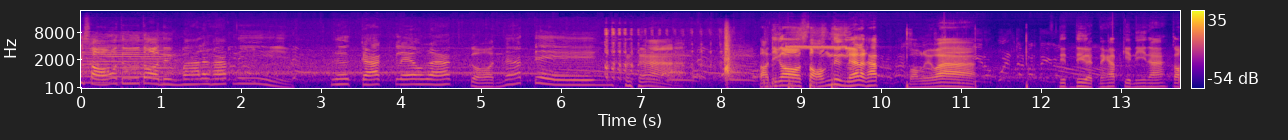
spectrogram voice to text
ยสองประตูต่อหนึ่งมาแล้วครับนี่ เลิกกักแล้วรักก่อนนะเด็งตอนนี้ก็2-1แล้วล่ะครับ บอกเลยว่าเดือดเดือดๆนะครับเกมนี้นะ ก็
